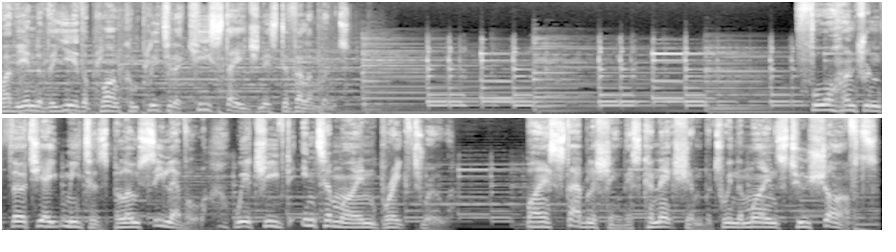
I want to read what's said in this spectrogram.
By the end of the year, the plant completed a key stage in its development. 438 meters below sea level, we achieved inter-mine breakthrough. By establishing this connection between the mine's two shafts,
